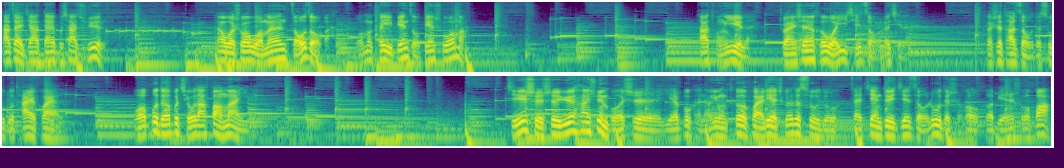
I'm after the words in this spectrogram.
他在家待不下去了。那我说我们走走吧，我们可以边走边说嘛。他同意了，转身和我一起走了起来。可是他走的速度太快了，我不得不求他放慢一点。即使是约翰逊博士，也不可能用特快列车的速度在舰队街走路的时候和别人说话。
